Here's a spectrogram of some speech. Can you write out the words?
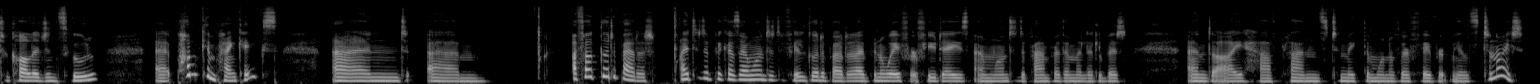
to college and school. Uh, pumpkin pancakes. And um, I felt good about it. I did it because I wanted to feel good about it. I've been away for a few days and wanted to pamper them a little bit. And I have plans to make them one of their favourite meals tonight,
